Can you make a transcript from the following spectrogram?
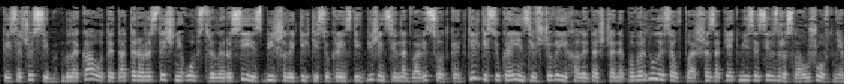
тисяч осіб. Блекаути та терористичні обстріли Росії збільшили кількість українських біженців на 2%. Кількість українців, що виїхали та ще не повернулися, вперше за 5 місяців зросла у жовтні.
